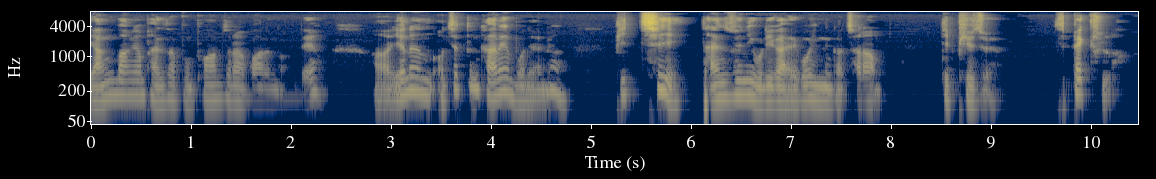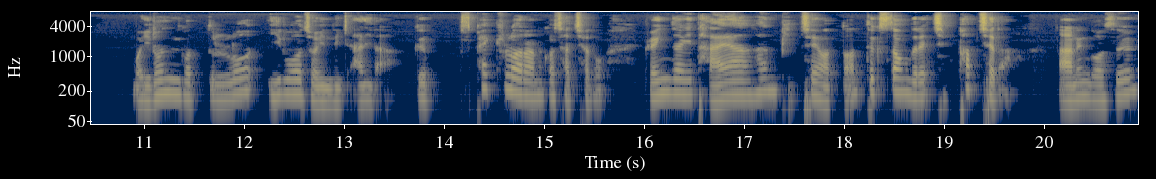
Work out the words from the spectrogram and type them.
양방향 반사 분포 함수라고 하는 건데요. 어, 얘는 어쨌든 간에 뭐냐면 빛이 단순히 우리가 알고 있는 것처럼 디퓨즈, 스페큘러 뭐 이런 것들로 이루어져 있는 게 아니다. 그 스페큘러라는 것 자체도 굉장히 다양한 빛의 어떤 특성들의 집합체다 라는 것을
